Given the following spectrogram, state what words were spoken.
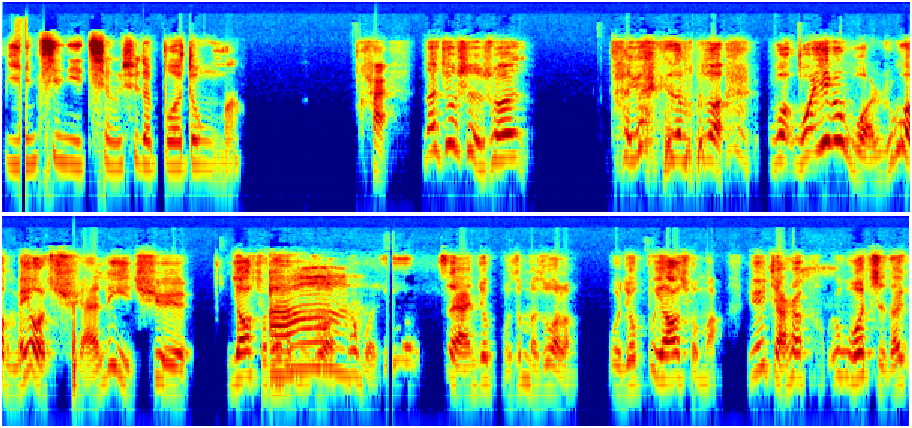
引起你情绪的波动吗？嗨，那就是说他愿意这么做，我我因为我如果没有权利去要求他这么做，那我就自然就不这么做了，我就不要求嘛。因为假设我指的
